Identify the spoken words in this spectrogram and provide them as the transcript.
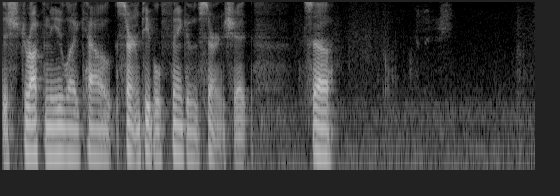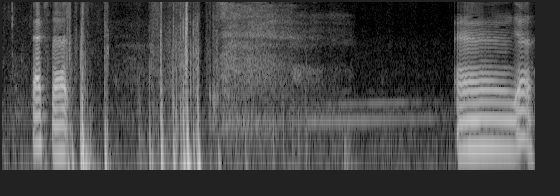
destruct me like how certain people think of certain shit. So that's that. And yeah.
